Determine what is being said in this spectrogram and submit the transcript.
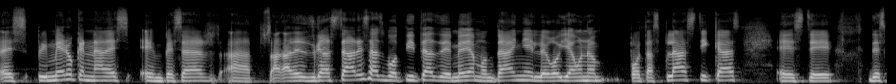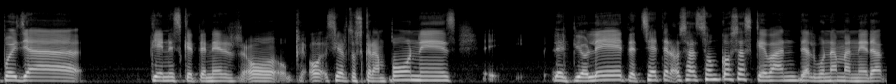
es, primero que nada es empezar pues, a, desgastar esas botitas de media montaña y luego ya unas botas plásticas. Este, después ya tienes que tener ciertos crampones, eh, el piolet, etcétera. O sea, son cosas que van de alguna manera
